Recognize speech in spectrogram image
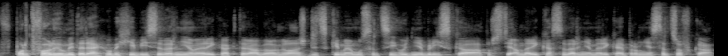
v portfoliu mi teda jakoby chybí Severní Amerika, která byla, byla vždycky mému srdci hodně blízká. Prostě Amerika, Severní Amerika je pro mě srdcovka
